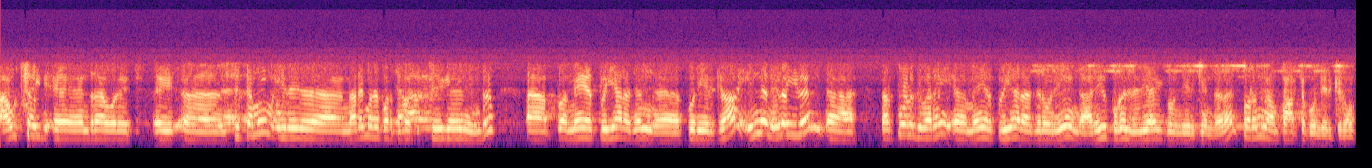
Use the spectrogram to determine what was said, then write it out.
அவுட் சைடு என்ற ஒரு திட்டமும் இதில் அஹ், நடைமுறைப்படுத்தப்பட்டு செய்கிறது என்று மேயர் பிரியாராஜன் கூறியிருக்கிறார். இந்த நிலையில தற்பொழுது வரை மேயர் பிரியாராஜனுடைய இந்த அறிவிப்புகள் வெளியாகி கொண்டிருக்கின்றன. தொடர்ந்து நாம் பார்த்துக் கொண்டிருக்கிறோம்.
